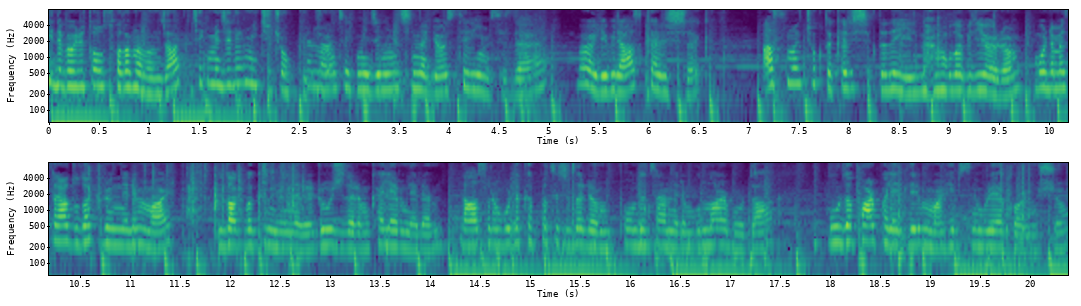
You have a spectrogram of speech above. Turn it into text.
Bir de böyle toz falan alınacak. Çekmecelerim içi çok kötü. Hemen çekmecemin içini de göstereyim size. Böyle biraz karışık. Aslında çok da karışık da değil. Ben bulabiliyorum. Burada mesela dudak ürünlerim var. Dudak bakım ürünleri, rujlarım, kalemlerim. Daha sonra burada kapatıcılarım, fondötenlerim bunlar burada. Burada far paletlerim var. Hepsini buraya koymuşum.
